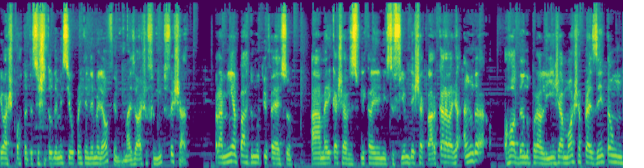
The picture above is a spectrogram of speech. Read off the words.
Eu acho importante assistir todo o MCU para entender melhor o filme, mas eu acho o filme muito fechado. Para mim, a parte do multiverso a América Chaves explica ali no início do filme, deixa claro, cara, ela já anda rodando por ali, já mostra, apresenta um,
